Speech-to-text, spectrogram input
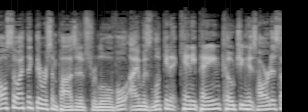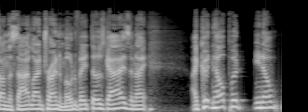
also, I think there were some positives for Louisville. I was looking at Kenny Payne coaching his hardest on the sideline, trying to motivate those guys, and I, I couldn't help but you know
